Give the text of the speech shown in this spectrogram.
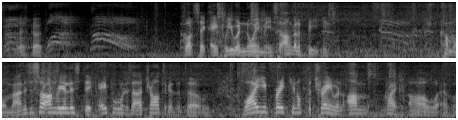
two, Let's go. one, go! God's sake, April, you annoy me, so I'm gonna beat you. Come on, man. This is so unrealistic. April wouldn't stand a chance against the turtles. Why are you breaking off the train when I'm right? Oh, whatever.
